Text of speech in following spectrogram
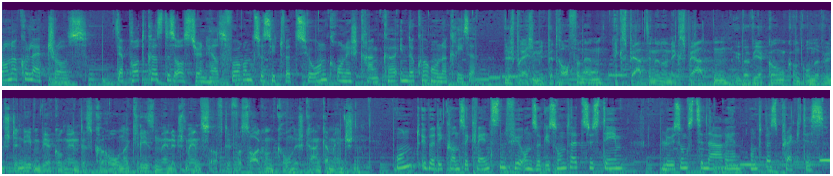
Corona Collaterals, der Podcast des Austrian Health Forum zur Situation chronisch Kranker in der Corona-Krise. Wir sprechen mit Betroffenen, Expertinnen und Experten über Wirkung und unerwünschte Nebenwirkungen des Corona-Krisenmanagements auf die Versorgung chronisch kranker Menschen. Und über die Konsequenzen für unser Gesundheitssystem, Lösungsszenarien und Best Practice.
